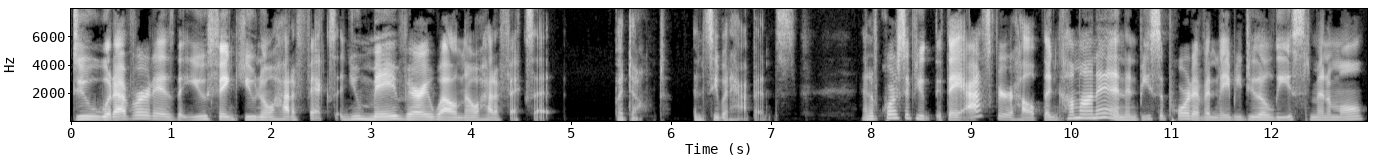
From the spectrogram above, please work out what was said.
do whatever it is that you think you know how to fix. And you may very well know how to fix it, but don't and see what happens. And of course, if you if they ask for your help, then come on in and be supportive and maybe do the least minimal.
